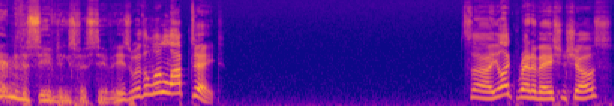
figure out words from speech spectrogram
end this evening's festivities with a little update. So, you like renovation shows?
